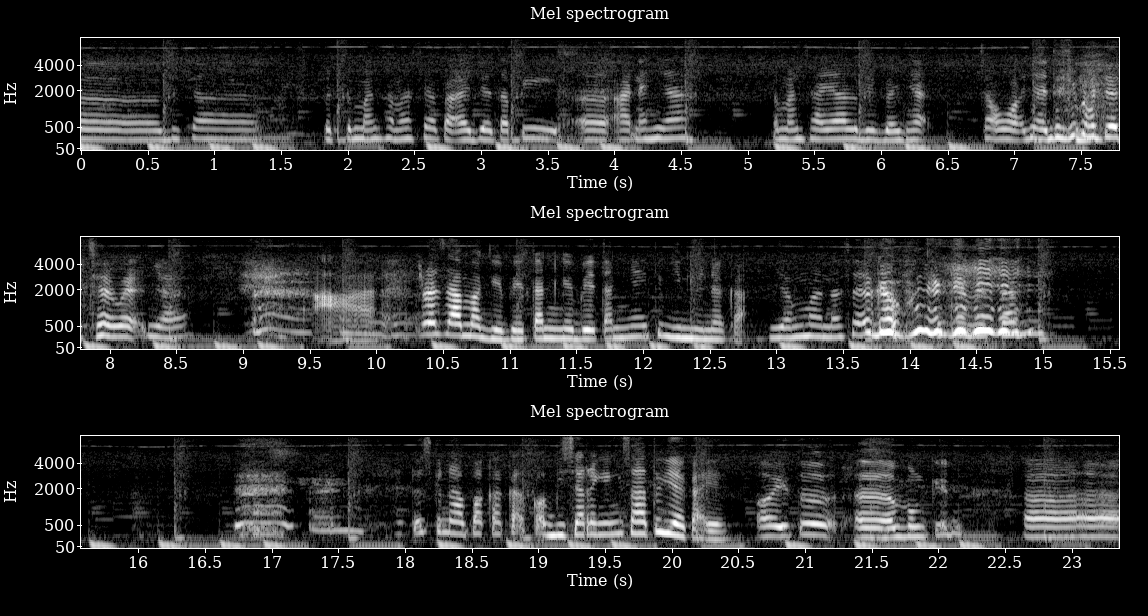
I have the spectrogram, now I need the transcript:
eh, bisa berteman sama siapa aja tapi eh, anehnya teman saya lebih banyak cowoknya daripada ceweknya. Ah, terus sama gebetan gebetannya itu gimana kak? yang mana? Saya gak punya gebetan kenapa kakak kok bisa ranking satu ya kak ya? Oh itu eh, mungkin eh,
